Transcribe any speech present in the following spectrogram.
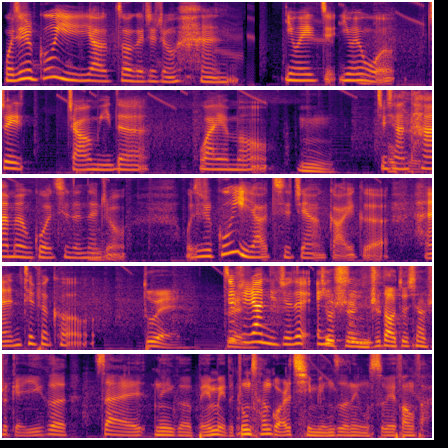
我就是故意要做个这种很，因为就因为我最着迷的 YMO，嗯。就像他们过去的那种，我就是故意要去这样搞一个很 typical，对，就是让你觉得，哎，就是你知道，就像是给一个在那个北美的中餐馆起名字的那种思维方法。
